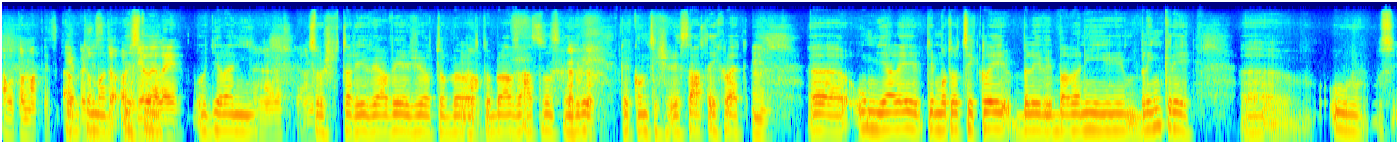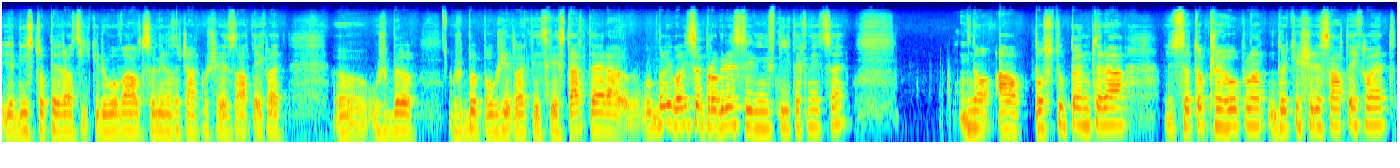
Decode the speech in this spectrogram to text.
Automaticky, Automat, jako, oddělili. Oddělení, což tady v Javě, že jo, to, bylo, no. to byla vzácnost někdy ke konci 60. let. Hmm. Uh, uměli, ty motocykly byly vybavený blinkry, u jedné 125 dvouválcový na začátku 60. let uh, už byl, už byl použit elektrický starter a byli velice progresivní v té technice. No a postupem teda se to přehouplo do těch 60. let,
